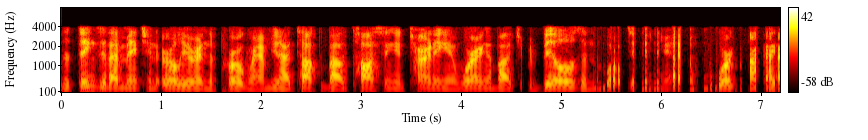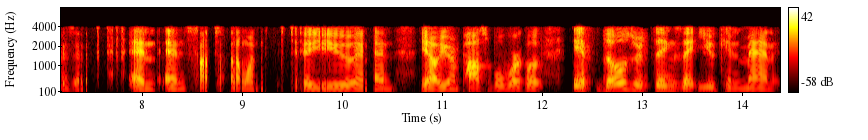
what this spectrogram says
the things that I mentioned earlier in the program. You know, I talked about tossing and turning and worrying about your bills and mortgage and your work and and and someone to you and, and you know your impossible workload. If those are things that you can manage,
